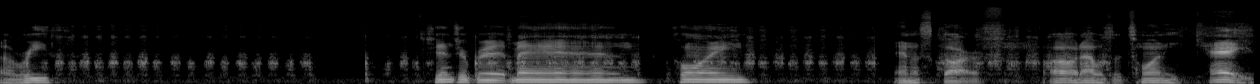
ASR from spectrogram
a wreath. Gingerbread man. Coin. And a scarf. Oh, that was a 20K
